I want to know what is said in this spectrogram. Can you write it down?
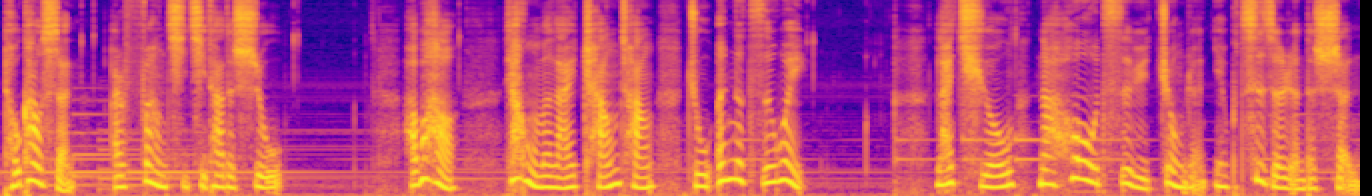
投靠神，而放弃其他的事物，好不好？让我们来尝尝主恩的滋味，来求那厚赐与众人也不斥责人的神。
